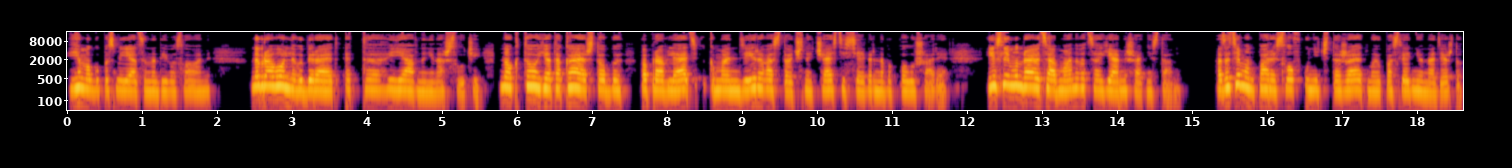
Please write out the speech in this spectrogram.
Я могу посмеяться над его словами. Добровольно выбирает, это явно не наш случай. Но кто я такая, чтобы поправлять командира восточной части северного полушария? Если ему нравится обманываться, я мешать не стану. А затем он парой слов уничтожает мою последнюю надежду.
